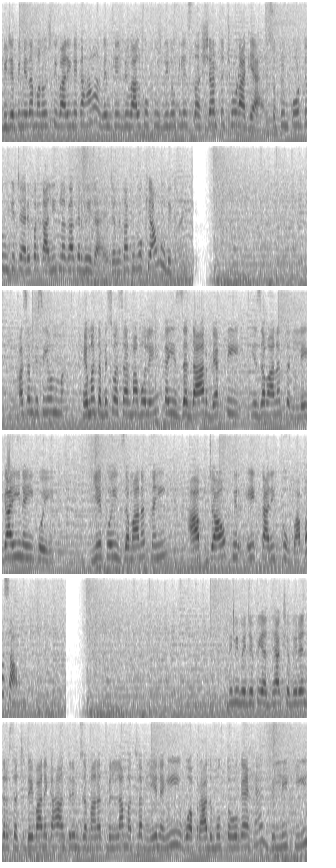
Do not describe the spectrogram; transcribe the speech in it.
बीजेपी नेता मनोज तिवारी ने कहा, अरविंद केजरीवाल को कुछ दिनों के लिए सशर्त छोड़ा गया है। सुप्रीम कोर्ट ने उनके चेहरे पर कालीक लगाकर भेजा है। जनता को वो क्या मुँह दिखाएँगे? असम के सीएम हेमंत बिस्वा शर्मा बोले, कई इज्जतदार व्यक्ति ये जमानत लेगा ही नहीं कोई। ये कोई जमानत नहीं। आप जाओ, फिर एक तारीख को वापस आओ। दिल्ली बीजेपी अध्यक्ष वीरेंद्र सचदेवा ने कहा, अंतरिम जमानत मिलना मतलब ये नहीं, वो अपराध मुक्त हो गए हैं। दिल्ली की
